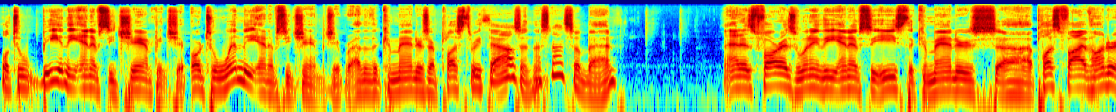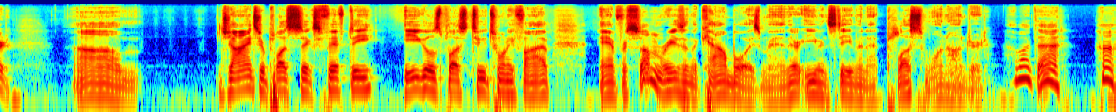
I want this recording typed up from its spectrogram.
well, to be in the NFC Championship or to win the NFC Championship, rather, the Commanders are plus 3,000. That's not so bad. And as far as winning the NFC East, the Commanders uh, plus 500. Um, Giants are plus 650. Eagles plus 225. And for some reason, the Cowboys, man, they're even Steven at plus 100. How about that? Huh.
